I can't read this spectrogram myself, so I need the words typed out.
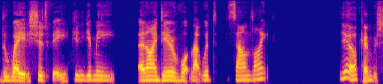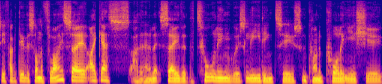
the way it should be, can you give me an idea of what that would sound like? Yeah, okay. Let's see if I could do this on the fly. So I guess, I don't know, let's say that the tooling was leading to some kind of quality issue.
